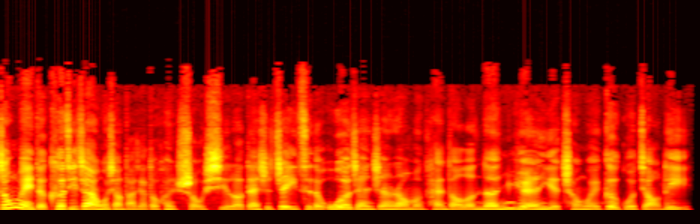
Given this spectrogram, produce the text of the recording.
中美的科技战，我想大家都很熟悉了。但是这一次的乌俄战争，让我们看到了能源也成为各国角力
